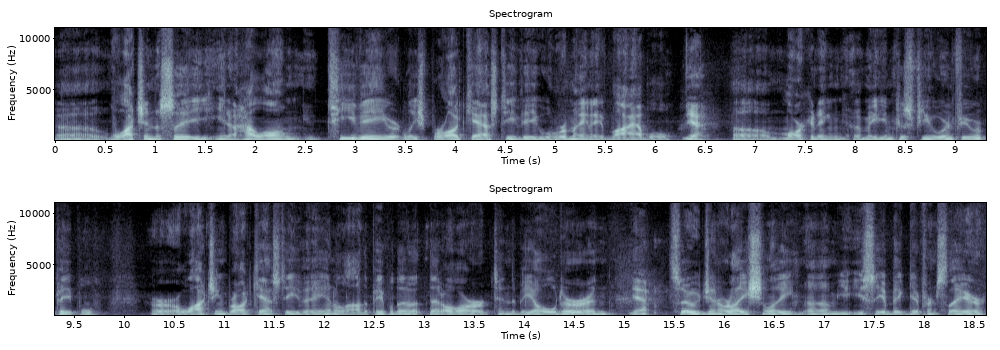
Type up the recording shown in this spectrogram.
uh, watching to see, you know, how long TV or at least broadcast TV will remain a viable Yeah. uh, marketing uh, medium because fewer and fewer people are, are watching broadcast TV, and a lot of the people that, that are tend to be older, and Yep. so generationally, um, you, you see a big difference there.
